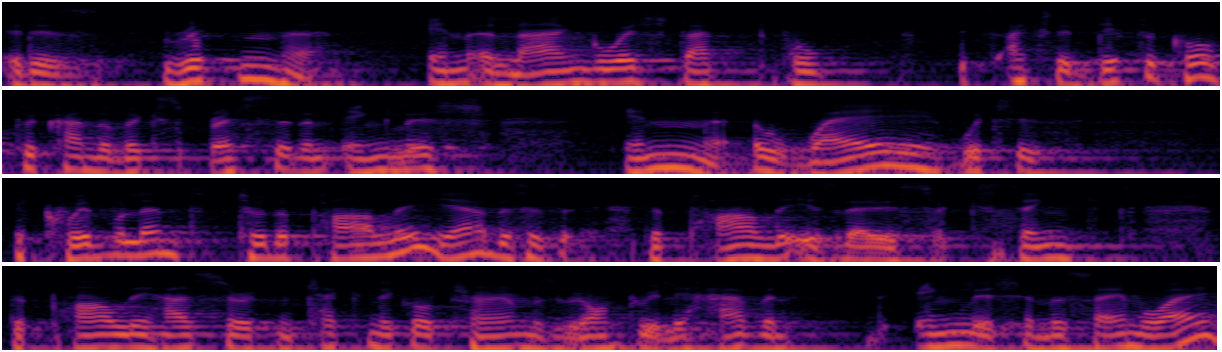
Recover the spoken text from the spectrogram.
it is written uh, in a language that it's actually difficult to kind of express it in English in a way which is equivalent to the Pali. Yeah, this is the Pali is very succinct. The Pali has certain technical terms we don't really have in English in the same way.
